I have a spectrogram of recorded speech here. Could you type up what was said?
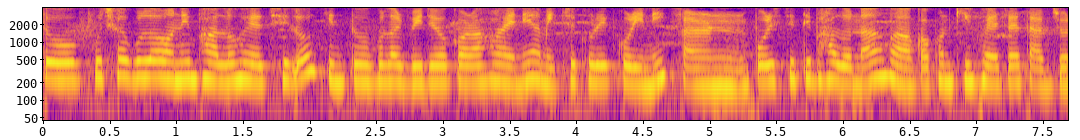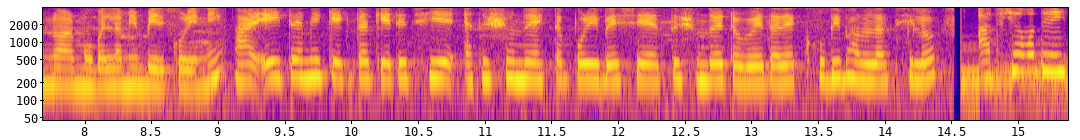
তো ফুচকাগুলো অনেক ভালো হয়েছিল কিন্তু ওগুলোর ভিডিও করা হয়নি আমি ইচ্ছে করে করিনি। কারণ পরিস্থিতি ভালো না কখন কি হয়ে যায় তার জন্য আর মোবাইল আমি বের করিনি। আর এই টাইমে কেকটা কেটেছি এত সুন্দর একটা পরিবেশে এত সুন্দর একটা ওয়েদারে খুবই ভালো লাগছিল। আজকে আমাদের এই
